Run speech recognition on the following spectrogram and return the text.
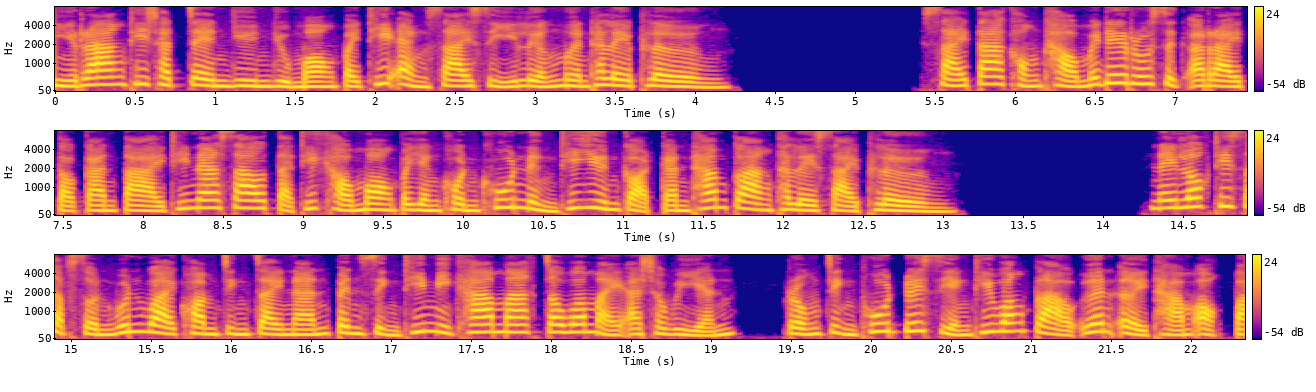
มีร่างที่ชัดเจนยืนอยู่มองไปที่แอ่งทรายสีเหลืองเหมือนทะเลเพลิง สายตาของเขาไม่ได้รู้สึกอะไรต่อการตายที่น่าเศร้า แต่ที่เขามองไปยังคนคู่หนึ่งที่ยืนกอดกันท่ามกลางทะเลทรายเพลิง ในโลกที่สับสนวุ่นวายความจริงใจนั้นเป็นสิ่งที่มีค่ามากเจ้าว่าไหมอาชเวียนหลงจิงพูดด้วยเสียงที่ว่างเปล่าเอื้อนเอ่ยถามออกไป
